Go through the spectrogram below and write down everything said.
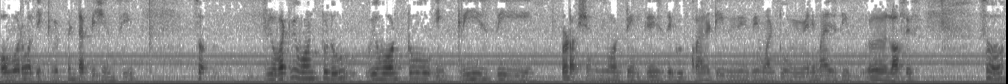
overall equipment efficiency. So we, what we want to do we want to increase the production we want to increase the good quality we, we want to minimize the uh, losses. So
